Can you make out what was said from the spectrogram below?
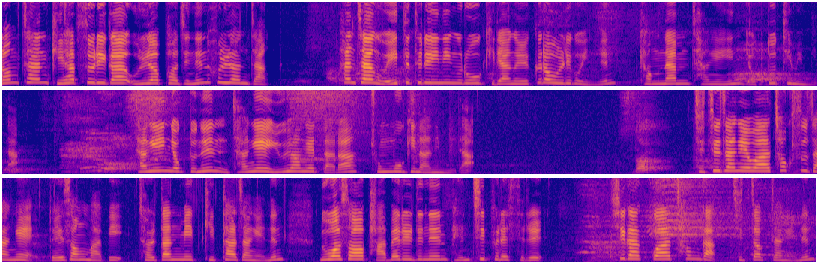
우렁찬 기합 소리가 울려 퍼지는 훈련장. 한창 웨이트 트레이닝으로 기량을 끌어올리고 있는 경남 장애인 역도팀입니다. 장애인 역도는 장애 유형에 따라 종목이 나뉩니다. 지체장애와 척수장애, 뇌성마비, 절단 및 기타 장애는 누워서 바벨을 드는 벤치프레스를, 시각과 청각, 지적장애는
